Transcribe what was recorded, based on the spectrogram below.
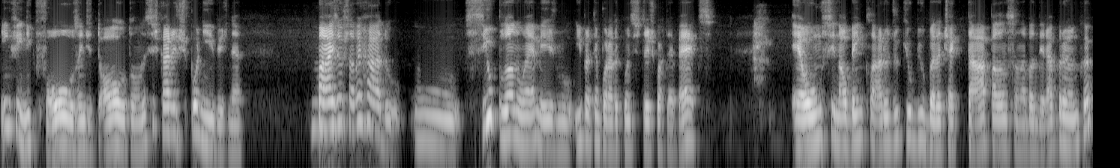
enfim, Nick Foles, Andy Dalton, esses caras disponíveis, né? Mas eu estava errado. O, se o plano é mesmo ir para a temporada com esses três quarterbacks, é um sinal bem claro de que o Bill Belichick tá balançando a bandeira branca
